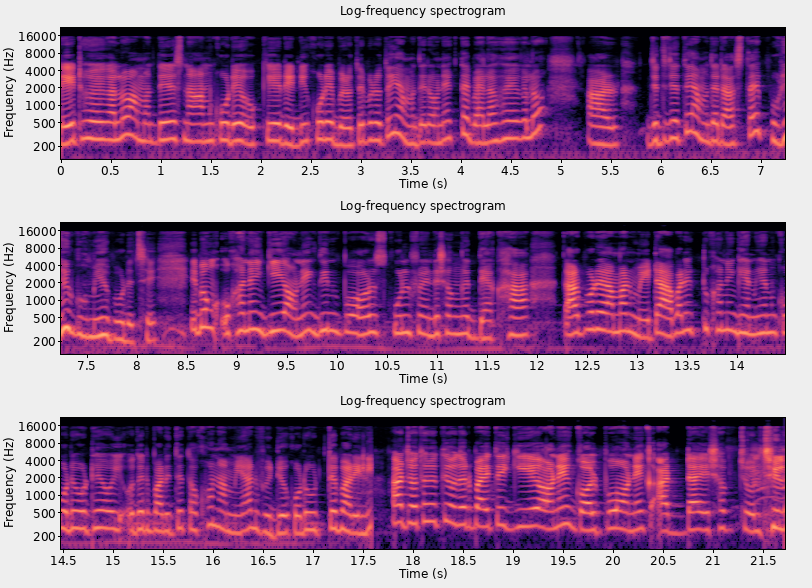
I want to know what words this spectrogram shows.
লেট হয়ে গেল, আমাদের স্নান করে ওকে রেডি করে বেরোতে বেরোতেই আমাদের অনেকটা বেলা হয়ে গেল আর যেতে যেতে আমাদের রাস্তায় পড়ে ঘুমিয়ে পড়েছে এবং ওখানে গিয়ে অনেক দিন পর স্কুল ফ্রেন্ডের সঙ্গে দেখা, তারপরে আমার মেয়েটা আবার একটুখানি ঘ্যান ঘ্যান করে ওঠে ওই ওদের বাড়িতে, তখন আমি আর ভিডিও করে উঠতে পারিনি। আর যথারীতি ওদের বাড়িতে গিয়ে অনেক গল্প, অনেক আড্ডা এসব চলছিল।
